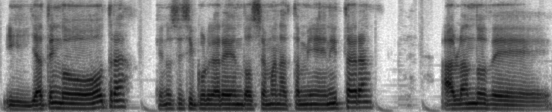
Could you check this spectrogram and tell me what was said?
Y ya tengo otra, que no sé si colgaré en dos semanas también en Instagram, hablando de,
